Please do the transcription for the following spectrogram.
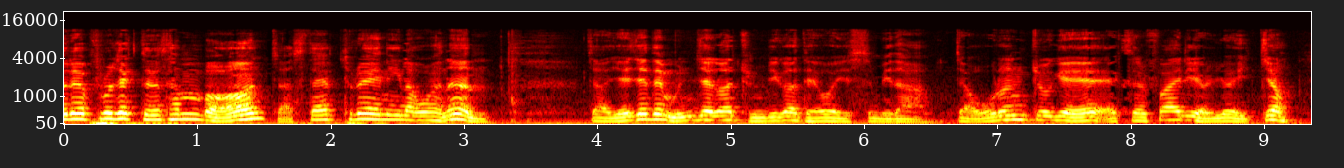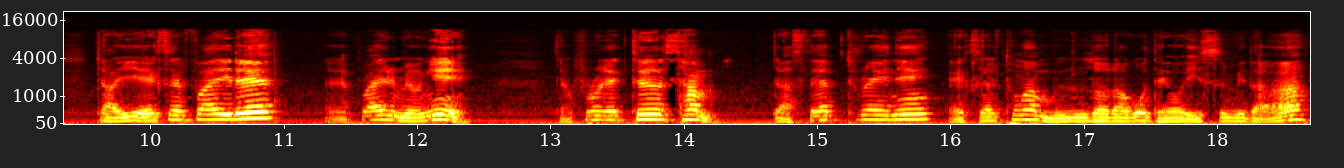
오늘의 프로젝트 3번 자 staff training이라고 하는 자 예제된 문제가 준비가 되어 있습니다. 자 오른쪽에 엑셀 파일이 열려 있죠? 자 이 엑셀 파일의 예, 파일명이 자 프로젝트 3자 staff training 엑셀 통합 문서라고 되어 있습니다.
